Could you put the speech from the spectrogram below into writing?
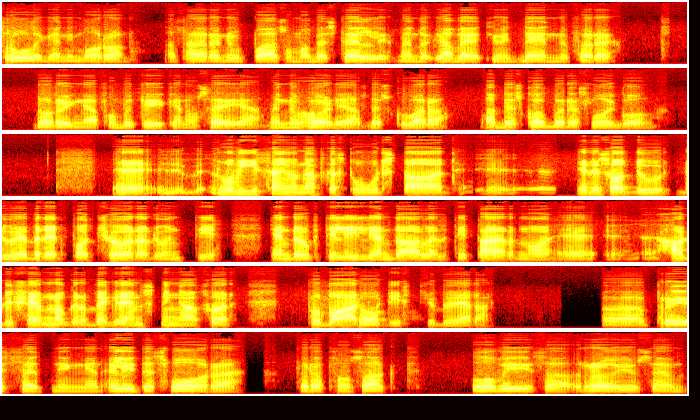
troligen imorgon att här är nu par som har beställt men jag vet ju inte ännu före då ringer jag från butiken och säger men nu hörde jag att det skulle vara att det skulle börja slå igång. Eh, Lovisa är ju en ganska stor stad. Eh, är det så att du, du är beredd på att köra runt i, ända upp till Liljendal eller till Pärnu? Eh, har du själv några begränsningar för, för var du distribuerar? Uh, prissättningen är lite svårare för att som sagt Lovisa rör ju sen,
